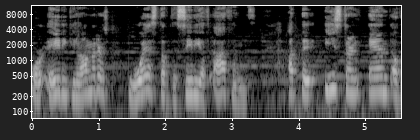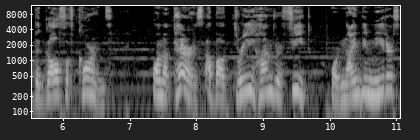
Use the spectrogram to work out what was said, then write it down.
or 80 kilometers west of the city of Athens, at the eastern end of the Gulf of Corinth, on a terrace about 300 feet or 90 meters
